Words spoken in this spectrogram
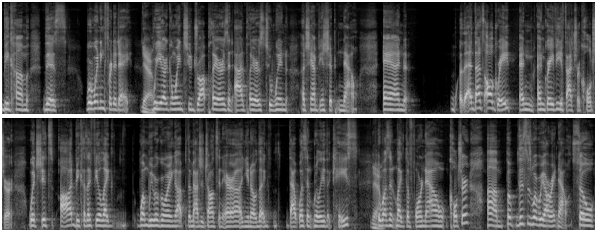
become this we're winning for today. Yeah. We are going to drop players and add players to win a championship now. And and that's all great and and gravy if that's your culture, which it's odd because I feel like when we were growing up, the Magic Johnson era, you know, like that wasn't really the case. Yeah. It wasn't like the for now culture. Um, but this is where we are right now. So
